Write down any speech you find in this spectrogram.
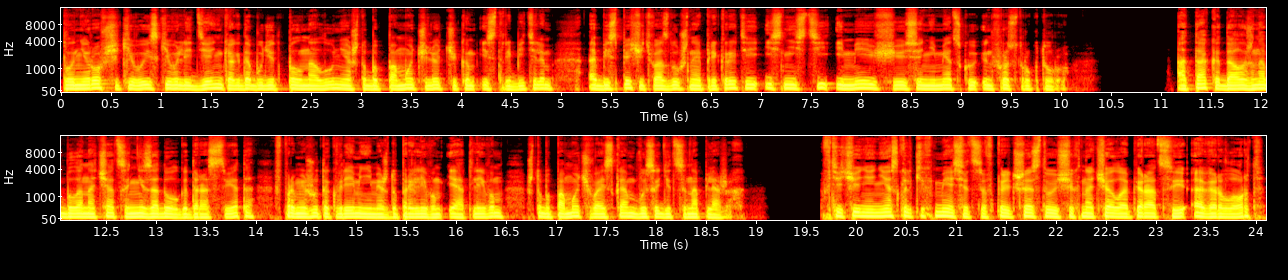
Планировщики выискивали день, когда будет полнолуние, чтобы помочь летчикам-истребителям обеспечить воздушное прикрытие и снести имеющуюся немецкую инфраструктуру. Атака должна была начаться незадолго до рассвета, в промежуток времени между приливом и отливом, чтобы помочь войскам высадиться на пляжах. В течение нескольких месяцев, предшествующих началу операции «Аверлорд»,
